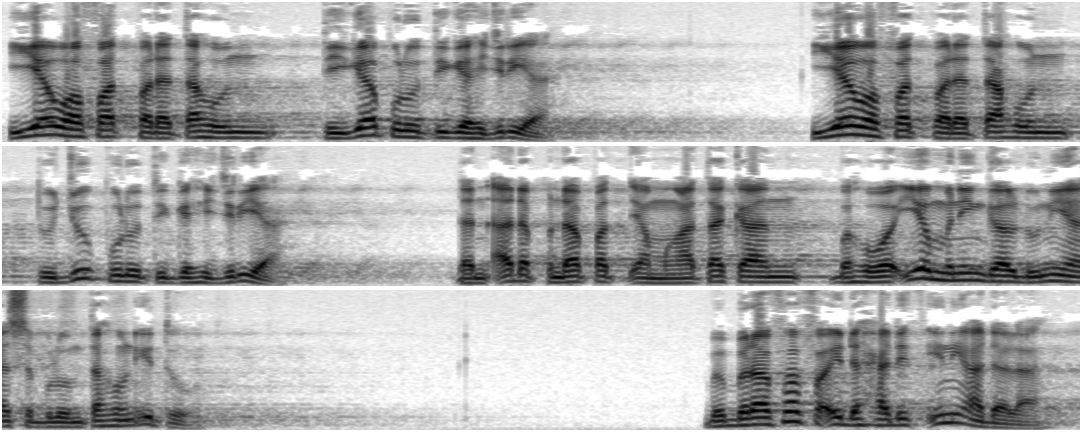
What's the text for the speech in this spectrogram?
Ia wafat pada tahun 33 Hijriah. Ia wafat pada tahun 73 Hijriah. Dan ada pendapat yang mengatakan bahwa ia meninggal dunia sebelum tahun itu. Beberapa faedah hadis ini adalah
